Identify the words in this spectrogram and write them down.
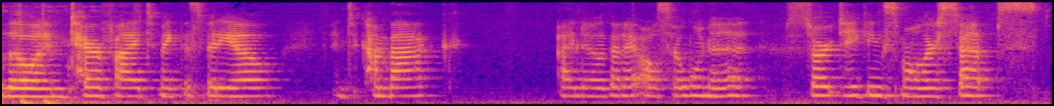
Though I'm terrified to make this video and to come back, I know that I also want to start taking smaller steps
